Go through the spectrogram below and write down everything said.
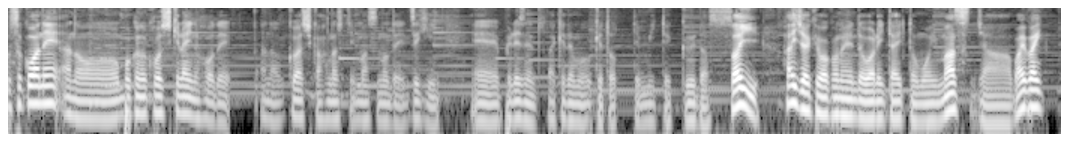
そこはね、あのー、僕の公式 LINE の方であの詳しく話していますのでぜひ、えー、プレゼントだけでも受け取ってみてください。はい。じゃあ今日はこの辺で終わりたいと思います。じゃあバイバイ。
